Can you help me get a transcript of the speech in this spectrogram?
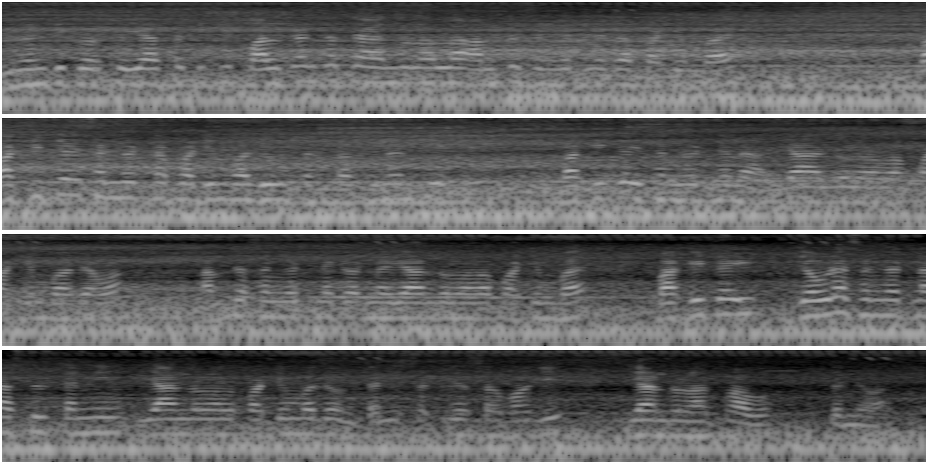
विनंती करतो. यासाठी की पालकांचा त्या आंदोलनाला आमच्या संघटनेचा पाठिंबा आहे. बाकीच्याही संघटना पाठिंबा देऊ शकतात विनंती आहे. बाकीच्याही संघटनेला या आंदोलनाला पाठिंबा द्यावा. आमच्या संघटनेकडनं या आंदोलनाला पाठिंबा आहे. बाकीच्याही जेवढ्या संघटना असतील त्यांनी या आंदोलनाला पाठिंबा देऊन त्यांनी सक्रिय सहभागी या आंदोलनात व्हावं. धन्यवाद.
